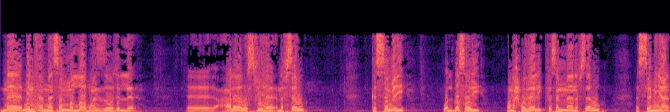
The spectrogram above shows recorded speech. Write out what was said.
ما منها ما سمى الله عز وجل على وصفها نفسه كالسمع والبصر ونحو ذلك فسمى نفسه السميع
